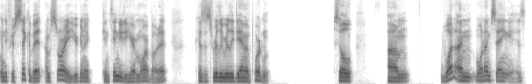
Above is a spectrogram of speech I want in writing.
And if you're sick of it, I'm sorry, you're going to continue to hear more about it because it's really, really damn important. So, um, what I'm what I'm saying is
